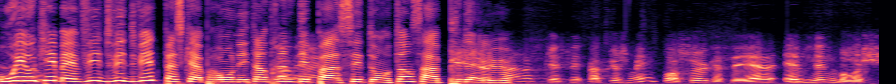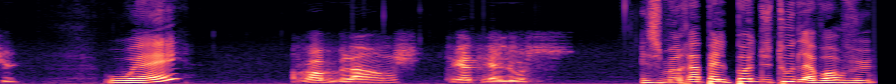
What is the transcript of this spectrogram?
oui, OK, ben vite, vite, vite, parce qu'après, on est en train de dépasser ton temps, ça a plus Et Je d'allure. pense que c'est, parce que je suis même pas sûr que c'est elle, Evelyne Brochu. Ouais. Robe blanche, très, très lousse, Je me rappelle pas du tout de l'avoir vue.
